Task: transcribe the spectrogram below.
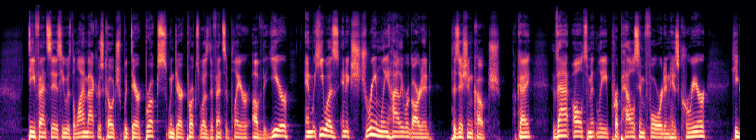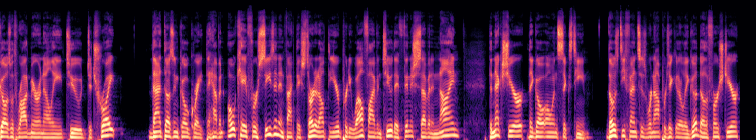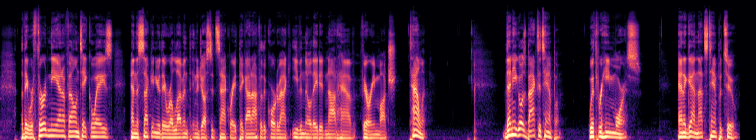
defenses. He was the linebackers coach with Derrick Brooks when Derrick Brooks was defensive player of the year. And he was an extremely highly regarded position coach. Okay. That ultimately propels him forward in his career. He goes with Rod Marinelli to Detroit. That doesn't go great. They have an okay first season. In fact, they started out the year pretty well, 5 and 2. They finished 7 and 9. The next year, they go 0 and 16. Those defenses were not particularly good, though the first year they were third in the NFL in takeaways, and the second year they were 11th in adjusted sack rate. They got after the quarterback, even though they did not have very much talent. Then he goes back to Tampa with Raheem Morris. And again, that's Tampa 2.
